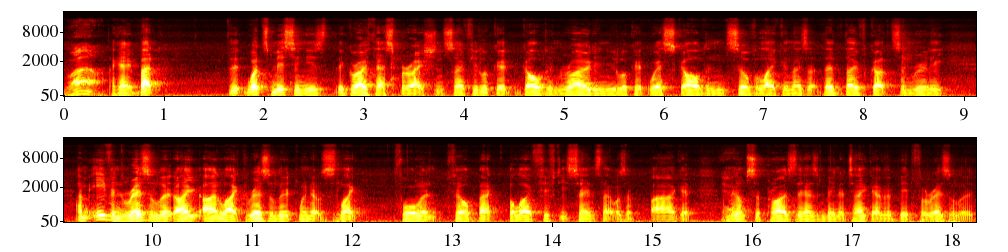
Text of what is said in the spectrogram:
Wow. Okay, but the, what's missing is the growth aspirations. So if you look at Golden Road and you look at Westgold and Silver Lake, and those, they, they've got some really, um, even Resolute. I, I liked Resolute when it was like fallen, fell back below fifty cents. That was a bargain. I mean, I'm surprised there hasn't been a takeover bid for Resolute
